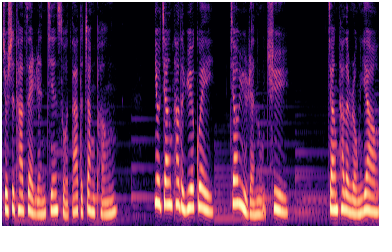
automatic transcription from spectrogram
就是他在人间所搭的帐篷，又将他的约柜交与人掳去，将他的荣耀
